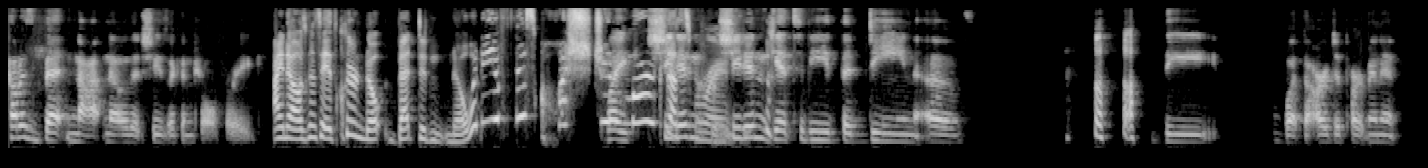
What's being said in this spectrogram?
how does Bette not know that she's a control freak? I know. I was gonna say it's clear. No, Bette didn't know any of this question Like mark. she That's didn't right. she didn't get to be the dean of the what the art department at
